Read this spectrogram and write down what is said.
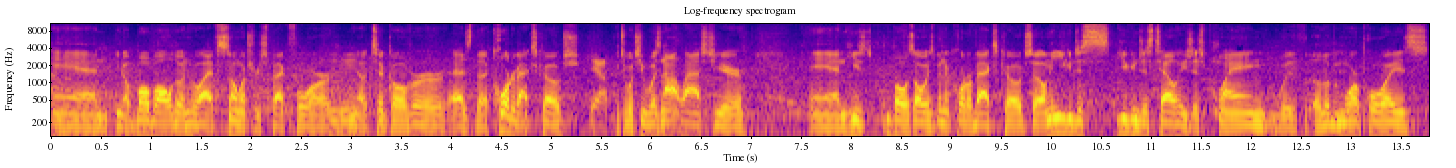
And you know, Beau Baldwin, who I have so much respect for, mm-hmm. you know, took over as the quarterbacks coach, yeah. which which he was not last year. And he's Beau's always been a quarterbacks coach, so I mean, you can just you can just tell he's just playing with a little bit more poise,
